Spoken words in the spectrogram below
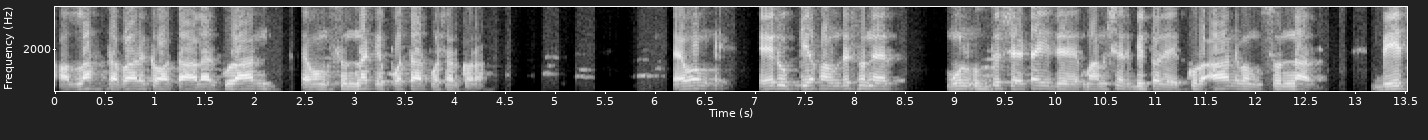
আল্লাহ তাবারক ওয়া তাআলার কোরআন এবং সুন্নাহকে প্রচার প্রসার করা। এবং এর রুকিয়া ফাউন্ডেশনের মূল উদ্দেশ্য এটাই যে মানুষের ভিতরে কোরআন এবং সুন্নার বীজ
